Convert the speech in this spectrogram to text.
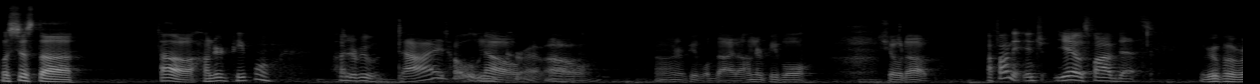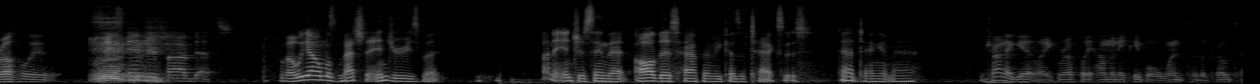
let's just uh oh, a hundred people? Hundred people died. Holy No, crap! no, Oh, a hundred people died. A hundred people showed up. I find it interesting. Yeah, it was five deaths. A group of roughly. Six injured, five deaths. Well, we almost matched the injuries, but I find it interesting that all this happened because of taxes. God dang it, man. I'm trying to get like roughly how many people went to the protest.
